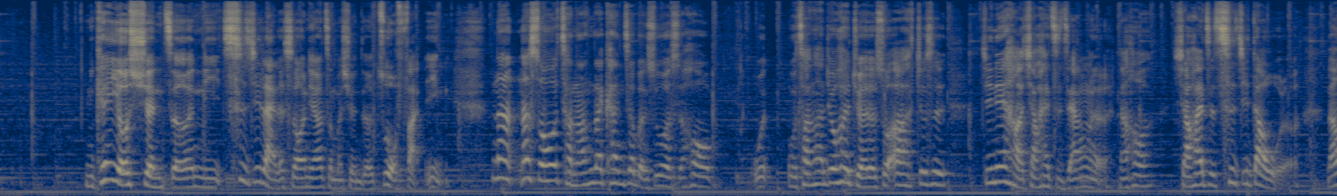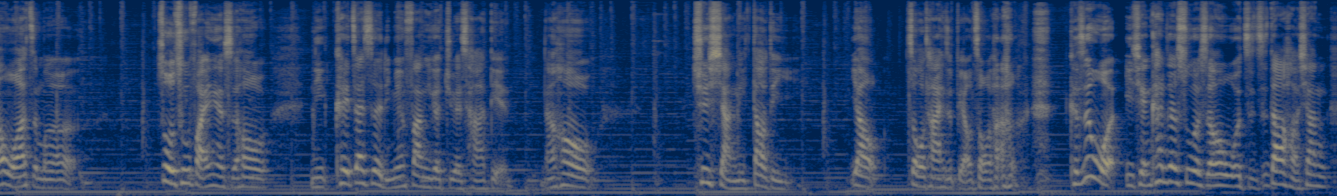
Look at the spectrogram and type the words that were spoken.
你可以有选择，你刺激来的时候，你要怎么选择做反应？那那时候常常在看这本书的时候，我我常常就会觉得说啊，就是今天好，小孩子怎样了，然后小孩子刺激到我了，然后我要怎么做出反应的时候，你可以在这里面放一个觉察点，然后去想你到底要。揍他还是不要揍他？可是我以前看这书的时候，我只知道好像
